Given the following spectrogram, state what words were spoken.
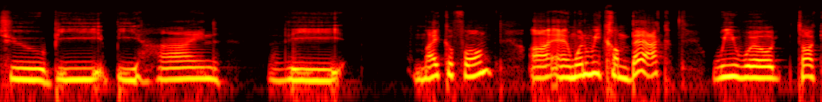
to be behind the microphone. Uh, and when we come back, we will talk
